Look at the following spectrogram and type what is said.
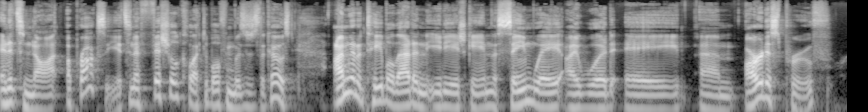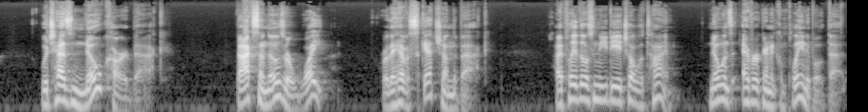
And it's not a proxy. It's an official collectible from Wizards of the Coast. I'm going to table that in an EDH game the same way I would a um, artist proof, which has no card back. Backs on those are white, or they have a sketch on the back. I play those in EDH all the time. No one's ever going to complain about that.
